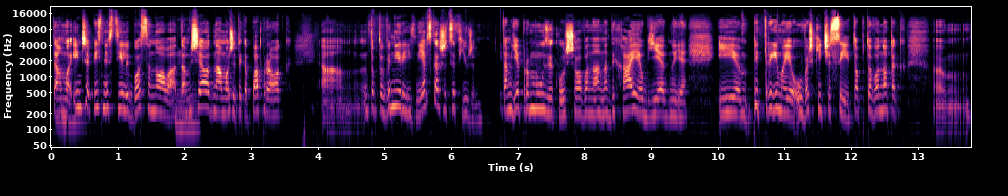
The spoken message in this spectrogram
там інша пісня в стилі босанова, там ще одна, може така поп-рок. Ем, Тобто вони різні. Я б сказала, що це ф'южн. Там є про музику, що вона надихає, об'єднує і підтримує у важкі часи. Тобто воно так ем,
